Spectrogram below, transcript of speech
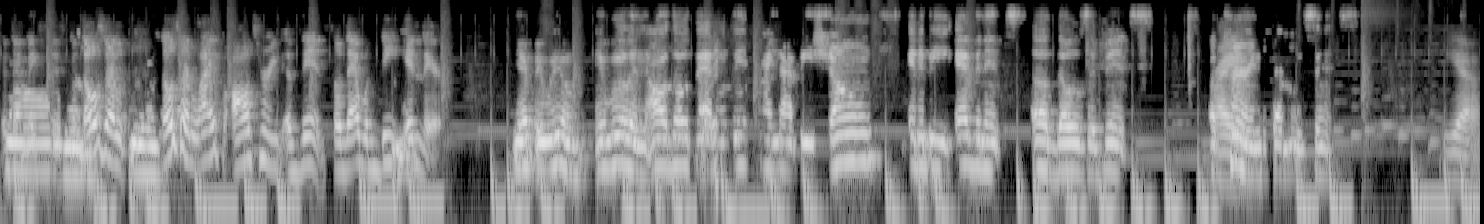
If that makes sense. But those are those are life altering events, so that would be mm-hmm. in there. Yep, it will. It will. And although that event might not be shown, it'll be evidence of those events occurring, right. if that makes sense. Yeah.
